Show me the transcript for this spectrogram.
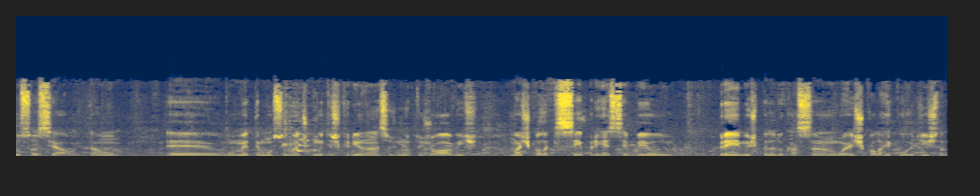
o social. Então, é um momento emocionante com muitas crianças, muitos jovens, uma escola que sempre recebeu prêmios pela educação, é a escola recordista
